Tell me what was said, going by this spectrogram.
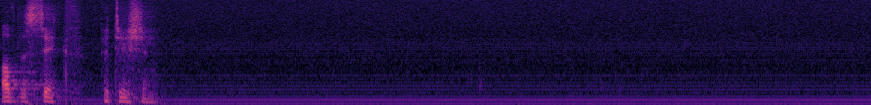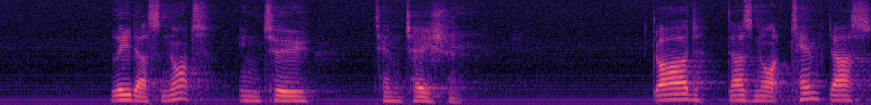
of the sixth petition. lead us not into temptation. God does not tempt us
